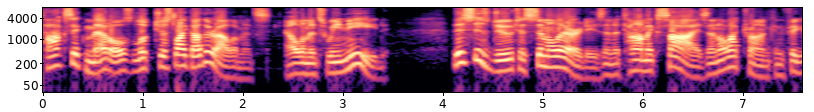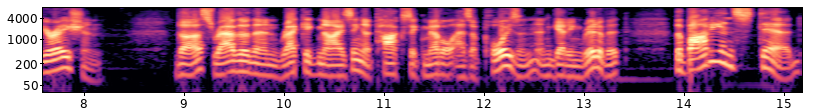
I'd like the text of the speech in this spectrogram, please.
toxic metals look just like other elements, elements we need, this is due to similarities in atomic size and electron configuration. Thus, rather than recognizing a toxic metal as a poison and getting rid of it, the body instead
